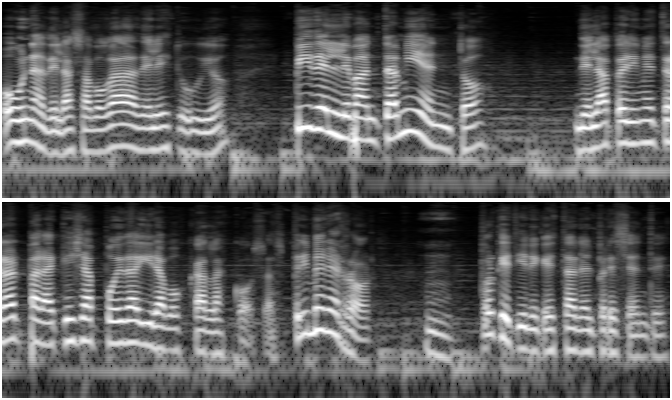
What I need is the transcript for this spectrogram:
una de las abogadas del estudio, pide el levantamiento de la perimetral para que ella pueda ir a buscar las cosas. Primer error. Mm, ¿Por qué tiene que estar el presente?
